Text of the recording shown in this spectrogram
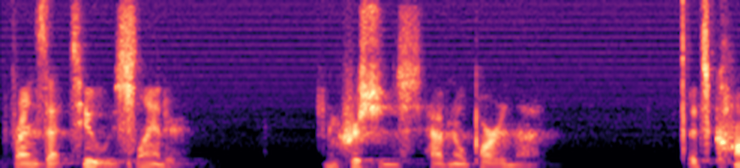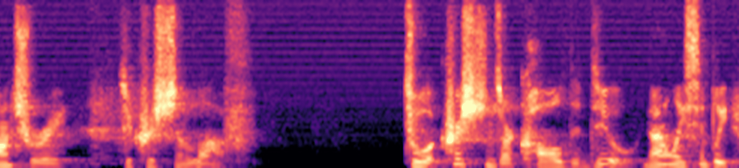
Friends, that too is slander. And Christians have no part in that. It's contrary to Christian love, to what Christians are called to do. Not only simply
